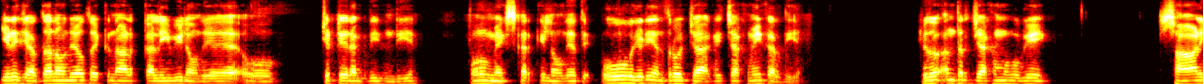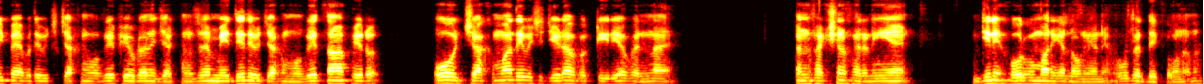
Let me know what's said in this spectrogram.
ਜਿਹੜੇ ਜਰਦਾ ਲਾਉਂਦੇ ਆ, ਉਹ ਤਾਂ ਇੱਕ ਨਾਲ ਕਲੀ ਵੀ ਲਾਉਂਦੇ ਆ, ਉਹ ਚਿੱਟੇ ਰੰਗ ਦੀ ਹੁੰਦੀ ਹੈ, ਤਾਂ ਉਹਨੂੰ ਮਿਕਸ ਕਰਕੇ ਲਾਉਂਦੇ ਆ ਤੇ ਉਹ ਜਿਹੜੀ ਅੰਦਰੋਂ ਜਾ ਕੇ ਜ਼ਖਮੀ ਕਰਦੀ ਹੈ। ਜਦੋਂ ਅੰਦਰ ਜ਼ਖਮ ਹੋ ਗਏ, ਸਾਹ ਵਾਲੀ ਪੈਪ ਦੇ ਵਿੱਚ ਜ਼ਖਮ ਹੋ ਗਏ, ਫੇਫੜਿਆਂ ਦੇ ਜ਼ਖਮ ਹੋ ਗਏ ਮੇਦੇ ਦੇ ਵਿੱਚ ਜ਼ਖਮ ਹੋ ਗਏ, ਤਾਂ ਫਿਰ ਉਹ ਜ਼ਖਮਾਂ ਦੇ ਵਿੱਚ ਜਿਹੜਾ ਬੈਕਟੀਰੀਆ ਫੈਲਣਾ ਹੈ ਇਨਫੈਕਸ਼ਨ ਫੈਲਣੀ ਹੈ, ਜਿਹਨੇ ਹੋਰ ਬਿਮਾਰੀਆਂ ਲਾਉਣੀਆਂ ਨੇ, ਉਹ ਫਿਰ ਦੇਖੋ ਹੁਣ ਨਾ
